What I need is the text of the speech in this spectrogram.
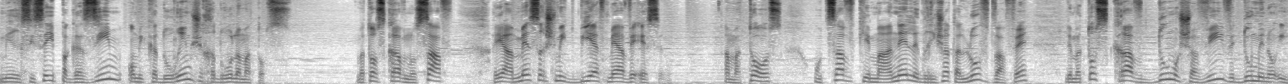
מרסיסי פגזים או מכדורים שחדרו למטוס. מטוס קרב נוסף היה המסרשמיט BF-110. המטוס הוצב כמענה לדרישת הלופטוואפה למטוס קרב דו-מושבי ודו-מנועי,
